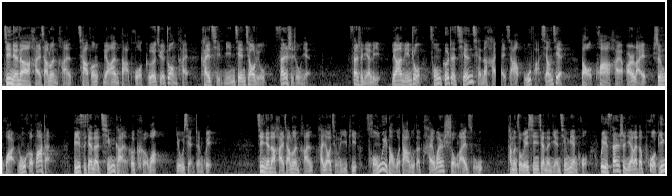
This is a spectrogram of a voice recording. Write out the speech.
今年的海峡论坛恰逢两岸打破隔绝状态，开启民间交流三十周年。三十年里，两岸民众从隔着浅浅的海峡无法相见，到跨海而来深化融合发展，彼此间的情感和渴望尤显珍贵。今年的海峡论坛还邀请了一批从未到过大陆的台湾手来族，他们作为新鲜的年轻面孔，为三十年来的破冰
